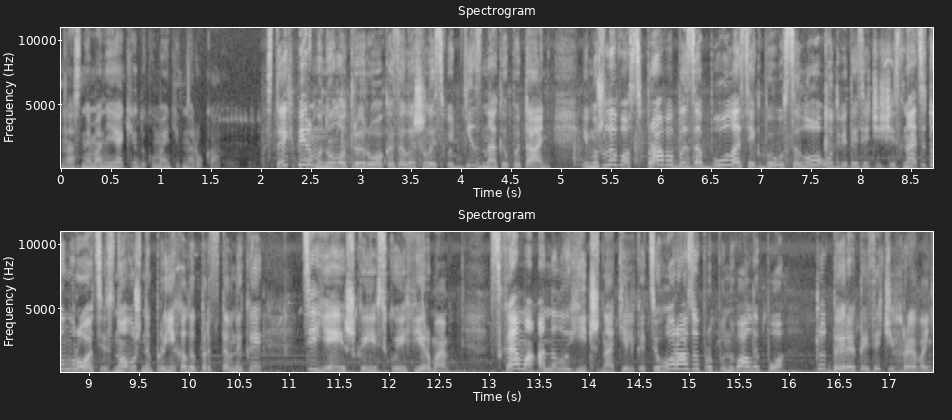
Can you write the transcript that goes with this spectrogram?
У нас немає ніяких документів на руках. З тих пір минуло три роки, залишились одні знаки питань. І, можливо, справа би забулась, якби у село у 2016 році знову ж не приїхали представники цієї ж київської фірми. Схема аналогічна, тільки цього разу пропонували по 4 тисячі гривень.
